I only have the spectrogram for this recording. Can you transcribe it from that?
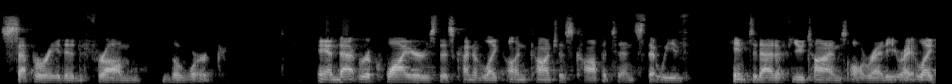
separated from the work and that requires this kind of like unconscious competence that we've hinted at a few times already right like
